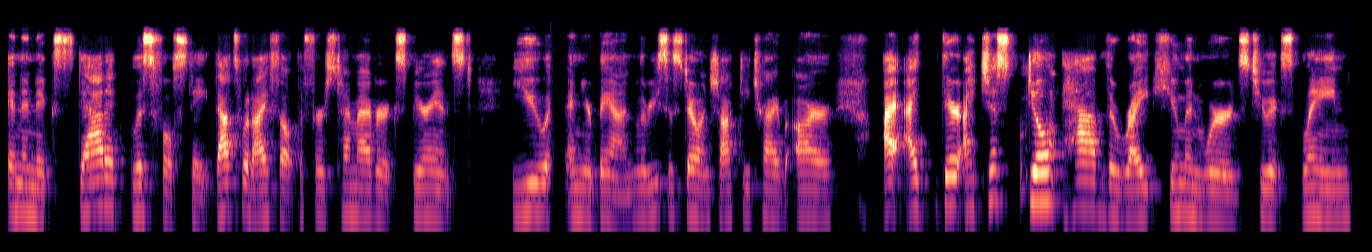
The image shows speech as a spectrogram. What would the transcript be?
in an ecstatic blissful state that's what i felt the first time i ever experienced you and your band larisa stow and shakti tribe are i i there i just don't have the right human words to explain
